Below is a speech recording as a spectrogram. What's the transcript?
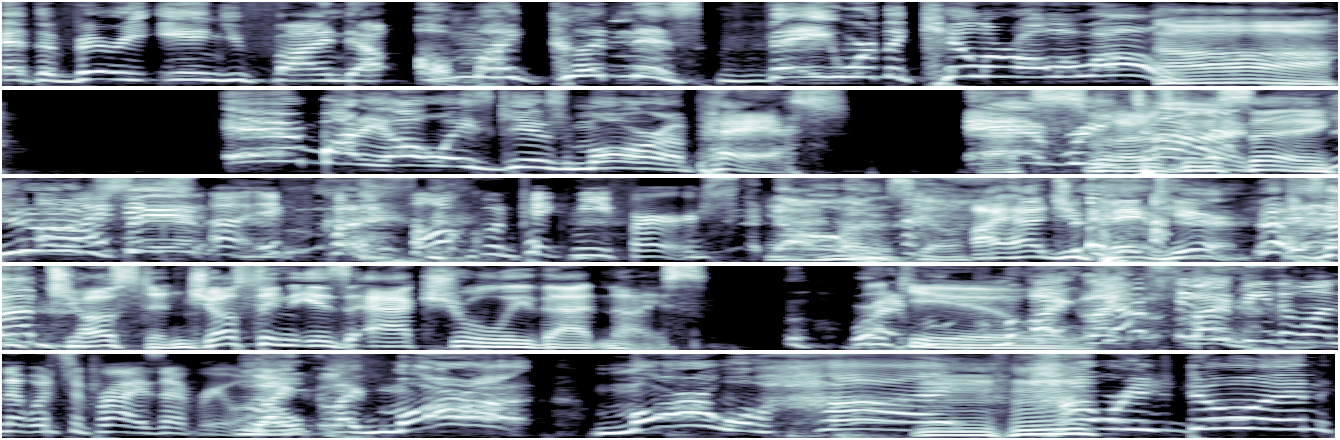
At the very end, you find out. Oh my goodness, they were the killer all along. Ah. Everybody always gives Mara a pass. That's Every what I time. was gonna say. You know Oh, what I'm I think saying? uh, if Coach Salk would pick me first. Yeah, I know this going. I had you pegged here. It's not Justin. Justin is actually that nice. Right. you. Like, like, Justin like, would be the one that would surprise everyone. like, like Mara, Mara will hi, Mm-hmm. how are you doing,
